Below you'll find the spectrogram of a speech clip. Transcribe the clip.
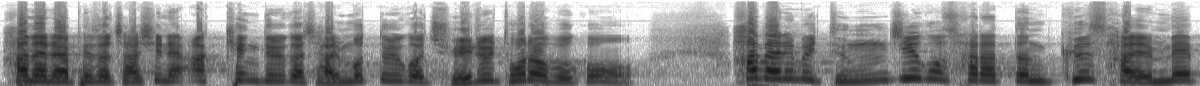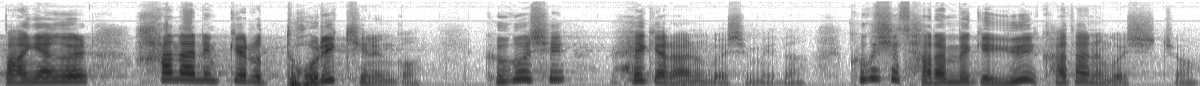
하나님 앞에서 자신의 악행들과 잘못들과 죄를 돌아보고 하나님을 등지고 살았던 그 삶의 방향을 하나님께로 돌이키는 것. 그것이 회개라는 것입니다. 그것이 사람에게 유익하다는 것이죠.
